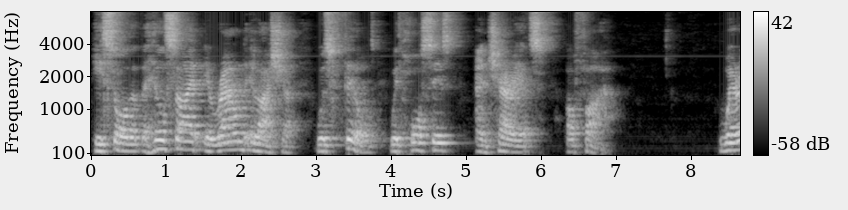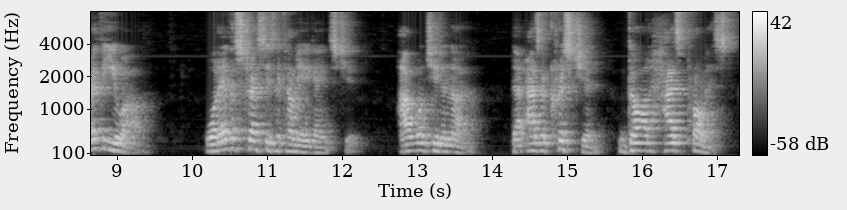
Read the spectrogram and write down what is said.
he saw that the hillside around Elisha was filled with horses and chariots of fire. Wherever you are, whatever stresses are coming against you, I want you to know that as a Christian, God has promised,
